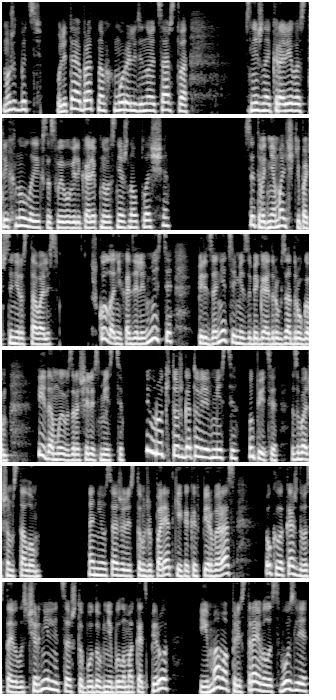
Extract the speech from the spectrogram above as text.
Может быть, Улетая обратно в хмурое ледяное царство, снежная королева стряхнула их со своего великолепного снежного плаща. С этого дня мальчики почти не расставались. В школу они ходили вместе, перед занятиями забегая друг за другом, и домой возвращались вместе. И уроки тоже готовили вместе, у Пети, за большим столом. Они усаживались в том же порядке, как и в первый раз, около каждого ставилась чернильница, чтобы удобнее было макать перо, и мама пристраивалась возле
